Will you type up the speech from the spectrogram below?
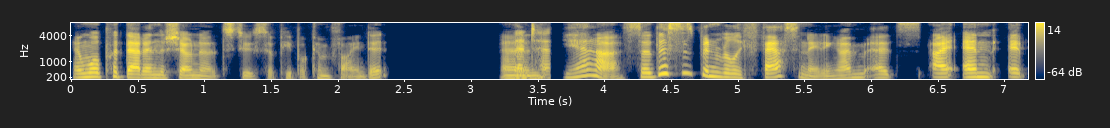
And we'll put that in the show notes too so people can find it. And Fantastic. yeah, so this has been really fascinating. I'm it's I and it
